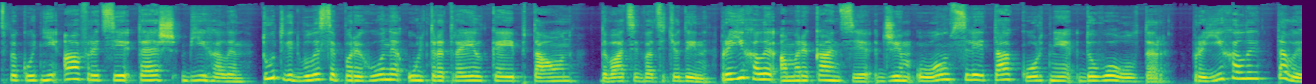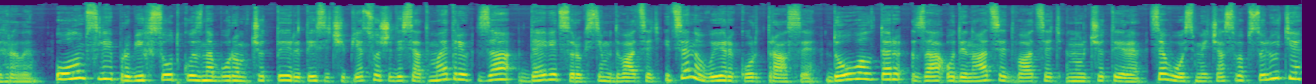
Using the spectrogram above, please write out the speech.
Спекотній Африці теж бігали. Тут відбулися перегони Ультратрейл Кейптаун 2021. Приїхали американці Джим Уолмслі та Кортні Довоултер. Приїхали та виграли. Олмслі пробіг сотку з набором 4560 метрів за 9.47.20. І це новий рекорд траси. Доуалтер за 11.20.04. Це восьмий час в абсолюті.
